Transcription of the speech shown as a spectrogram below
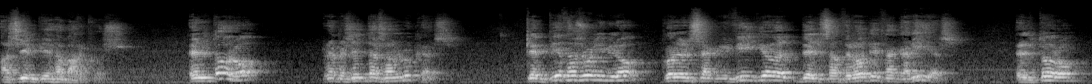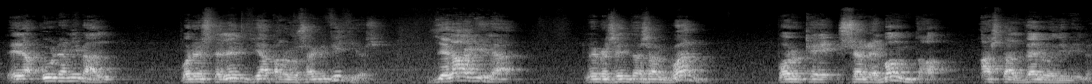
Así empieza Marcos. El toro representa a San Lucas, que empieza su libro con el sacrificio del, del sacerdote Zacarías. El toro era un animal por excelencia para los sacrificios. Y el águila representa a San Juan, porque se remonta hasta el verbo divino.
